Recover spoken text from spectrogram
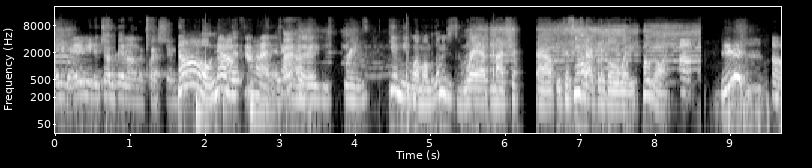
anyway, I didn't mean to jump in on the question. No, no, No, that's no, fine. As that's my baby screams, give me one moment. Let me just grab my child because he's not going to go away. Hold on. Uh, oh,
